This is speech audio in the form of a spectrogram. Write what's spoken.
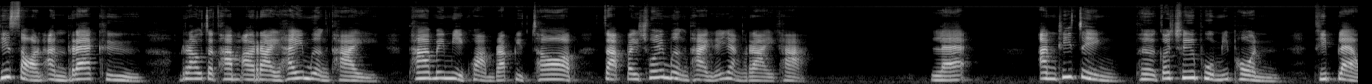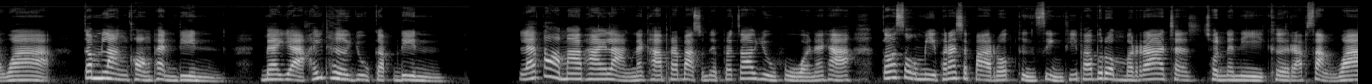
ที่สอนอันแรกคือ เราจะทำอะไรให้เมืองไทย ถ้าไม่มีความรับผิดชอบ จะไปช่วยเมืองไทยได้อย่างไรค่ะ และอันที่จริง เธอก็ชื่อภูมิพล ที่แปลว่ากำลังของแผ่นดิน แม่อยากให้เธออยู่กับดิน และต่อมาภายหลังนะคะ พระบาทสมเด็จพระเจ้าอยู่หัวนะคะ ก็ทรงมีพระราชปรารภถึงสิ่งที่พระบรมราชชนนีเคยรับสั่งว่า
